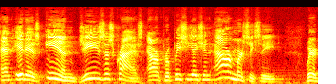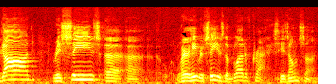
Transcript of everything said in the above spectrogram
And it is in Jesus Christ, our propitiation, our mercy seat, where God receives, uh, uh, where He receives the blood of Christ, His own Son,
